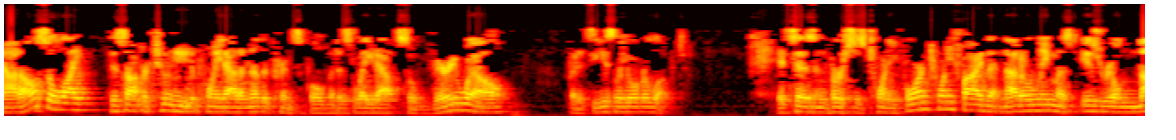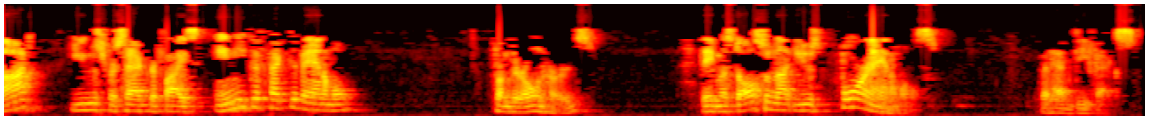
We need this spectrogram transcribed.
Now, I'd also like this opportunity to point out another principle that is laid out so very well, but it's easily overlooked. It says in verses 24 and 25 that not only must Israel not use for sacrifice any defective animal from their own herds, they must also not use foreign animals that have defects.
